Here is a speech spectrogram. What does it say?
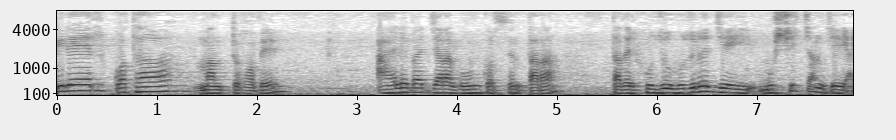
পীরের কথা মানতে হবে আহলেবাদ যারা গ্রহণ করছেন, তারা তাদের হুজুর হুজুরের যেই মুর্শিদ চান যে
